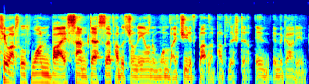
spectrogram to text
two articles, one by Sam Desser published on Aeon, and one by Judith Butler published in in the Guardian.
